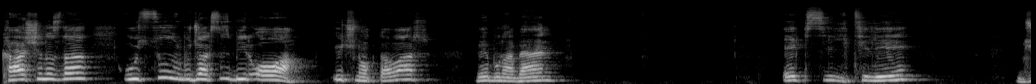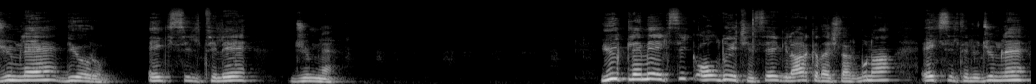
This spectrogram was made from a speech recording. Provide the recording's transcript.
karşınızda uçsuz bucaksız bir ova. 3 nokta var ve buna ben eksiltili cümle diyorum. Eksiltili cümle. Yüklemi eksik olduğu için sevgili arkadaşlar buna eksiltili cümle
